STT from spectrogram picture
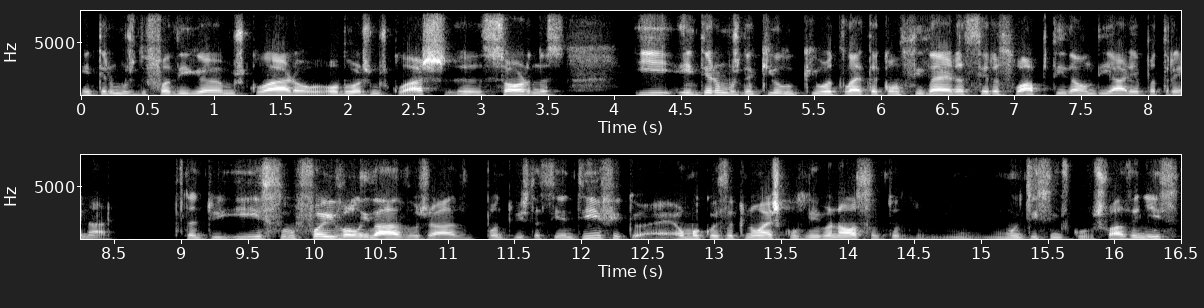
em termos de fadiga muscular ou, ou dores musculares, uh, soreness, e em termos daquilo que o atleta considera ser a sua aptidão diária para treinar. Portanto, e isso foi validado já do ponto de vista científico, é uma coisa que não é exclusiva nossa, muitíssimos clubes fazem isso,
